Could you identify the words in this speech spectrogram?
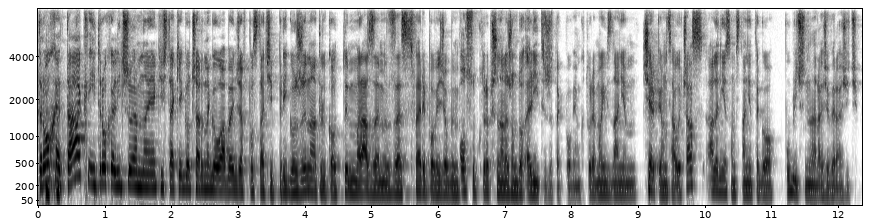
Trochę tak i trochę liczyłem na jakiś takiego czarnego łabędzia w postaci Prigorzyna, tylko tym razem ze sfery powiedziałbym osób, które przynależą do elity, że tak powiem, które moim zdaniem cierpią cały czas, ale nie są w stanie tego publicznie na razie wyrazić.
